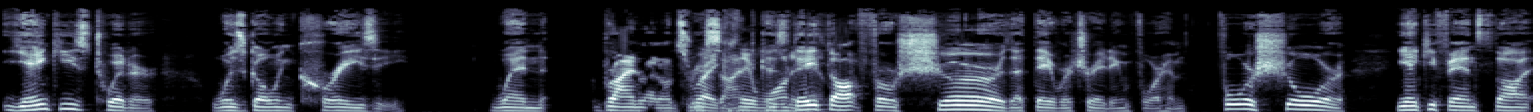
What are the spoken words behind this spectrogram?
Yankees Twitter was going crazy when Bryan Reynolds resigned because right, they, they thought for sure that they were trading for him for sure Yankee fans thought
